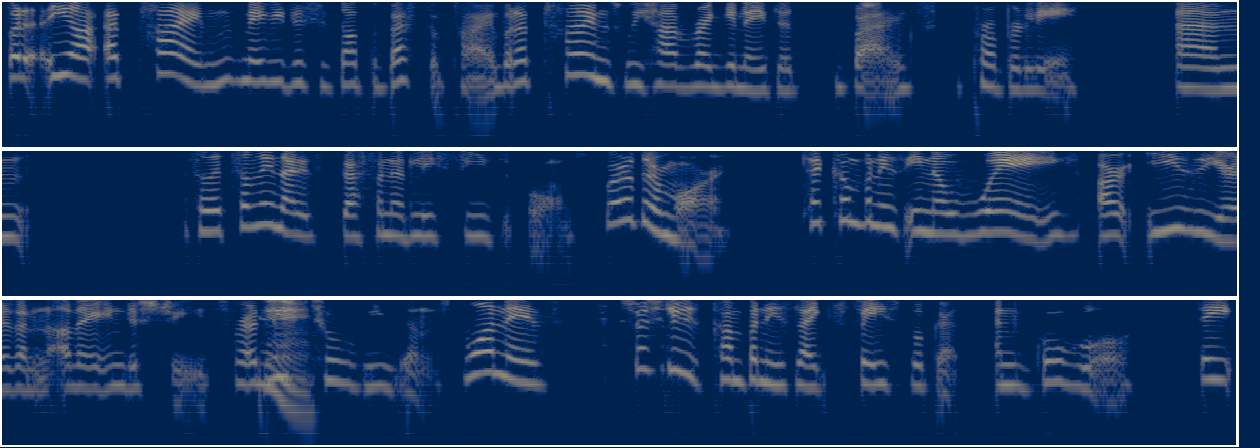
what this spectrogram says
but yeah, at times, maybe this is not the best of time, but at times we have regulated banks properly. Um, so it's something that is definitely feasible. Furthermore, tech companies, in a way, are easier than other industries for at Hmm, least two reasons. One is, especially with companies like Facebook and Google, they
